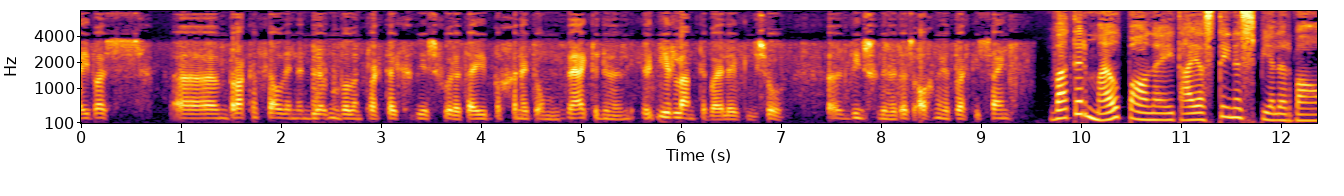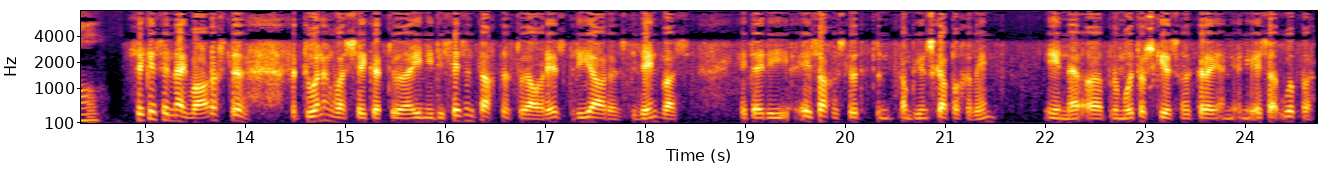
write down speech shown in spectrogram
Hy was uh in Brackenfell en in Durbanville in praktyk gewees voordat hy begin het om werk te doen in Ierland terwyl hy hierso uh, diens gedoen het as algemene praktisyn. Watter mylpale het hy as tennisspeler behaal? Seker sy merkwaardigste vertoning was seker toe hy in die 86 toe al reeds 3 jaar 'n student was, het hy die SA geslote kampioenskappe gewen en 'n uh, promotorskeus gekry in in die SA Ope.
